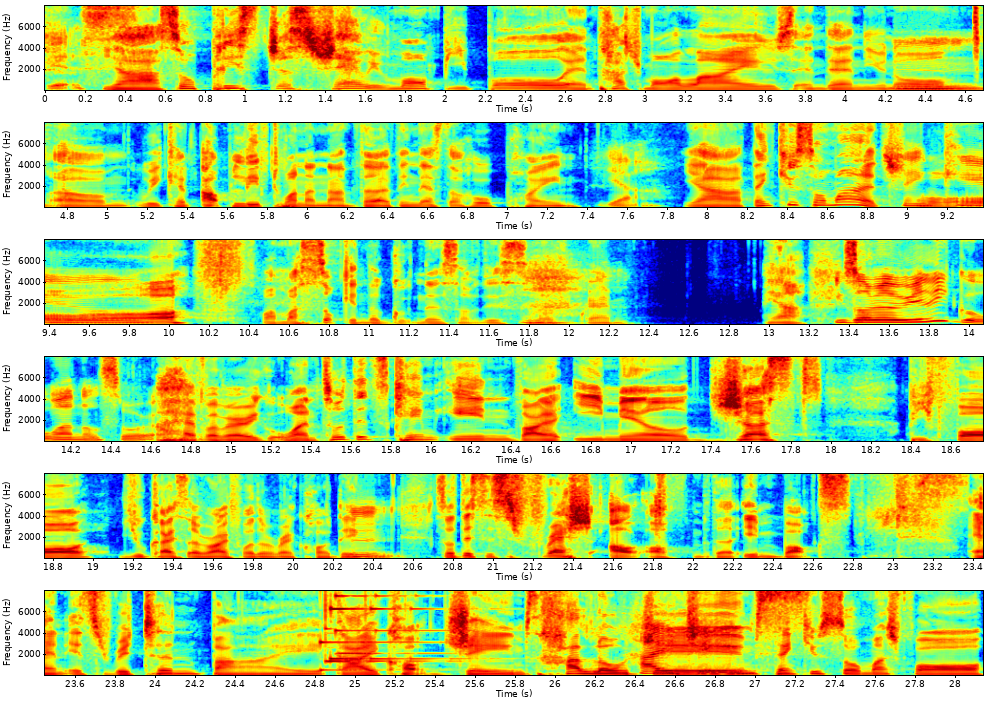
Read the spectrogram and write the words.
Yes. Yeah, so please just share with more people and touch more lives. And then, you know, Mm. um, we can uplift one another. I think that's the whole point. Yeah. Yeah, thank you so much. Thank you. Oh, I must soak in the goodness of this love gram. Yeah, You got a really good one also, right? I have a very good one. So this came in via email just before you guys arrive for the recording. So this is fresh out of the inbox. And it's written by a guy called James. Hello, Hi, James. James. Thank you so much for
